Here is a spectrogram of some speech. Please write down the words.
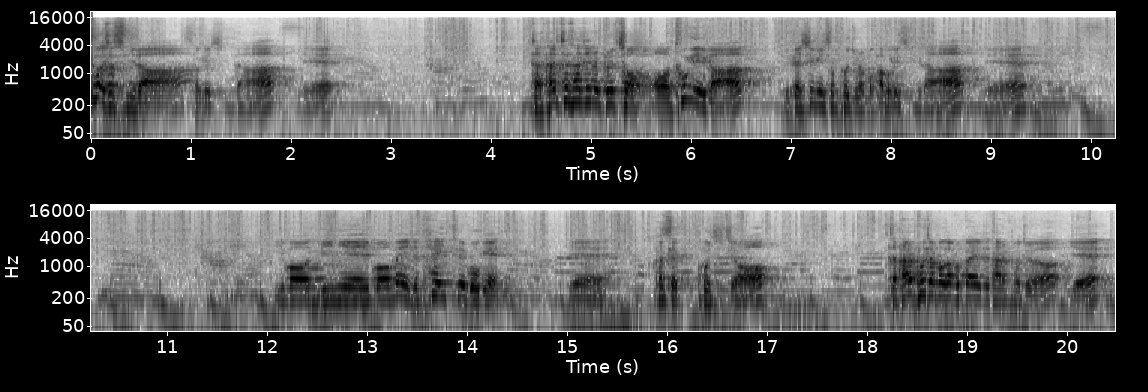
수고하셨습니다. 서 계십니다. 예. 자, 단체 사진은 그렇죠. 어, 통일감. 일단 시그니처 포즈로 한번 가보겠습니다. 예. 이번 미니 앨범의 이제 타이틀곡의 예 컨셉 포즈죠. 자 다른 포즈 한번 가볼까요? 이제 다른 포즈. 예.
